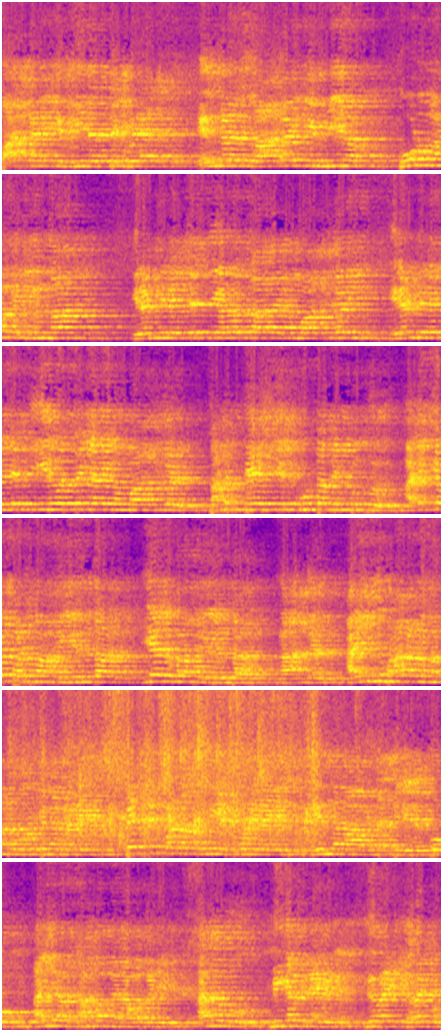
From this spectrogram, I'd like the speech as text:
வாக்களிக்கும் வீதத்தை விட எங்களது வாக்களிக்கும் வீதம் கூடுமாக இருந்தால் இரண்டு லட்சத்தி எழுபத்தாறாயிரம் வாக்குகளில் இரண்டு லட்சத்தி இருபத்தி ஐயாயிரம் வாக்குகள் தமிழ் தேசிய கூட்டமைப்புக்கு அளிக்கப்படுமாக இருந்தால் இயல்பாக இருந்தால் நாங்கள் ஐந்து பாராளுமன்ற உறுப்பினர்களை பெற்றுக் கொள்ளக்கூடிய சூழ்நிலையில் இந்த மாவட்டத்தில் இருப்போம். ஐயா சம்பந்தன் அவர்களின் கனவு மிக விரைவில் நிறை நிறைவு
